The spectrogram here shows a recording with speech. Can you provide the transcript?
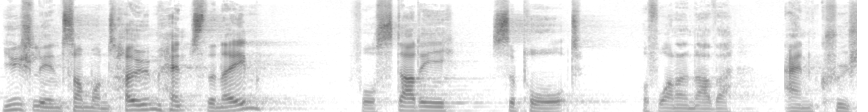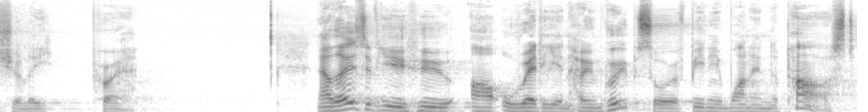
usually in someone's home, hence the name, for study, support of one another, and crucially, prayer. Now, those of you who are already in home groups or have been in one in the past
